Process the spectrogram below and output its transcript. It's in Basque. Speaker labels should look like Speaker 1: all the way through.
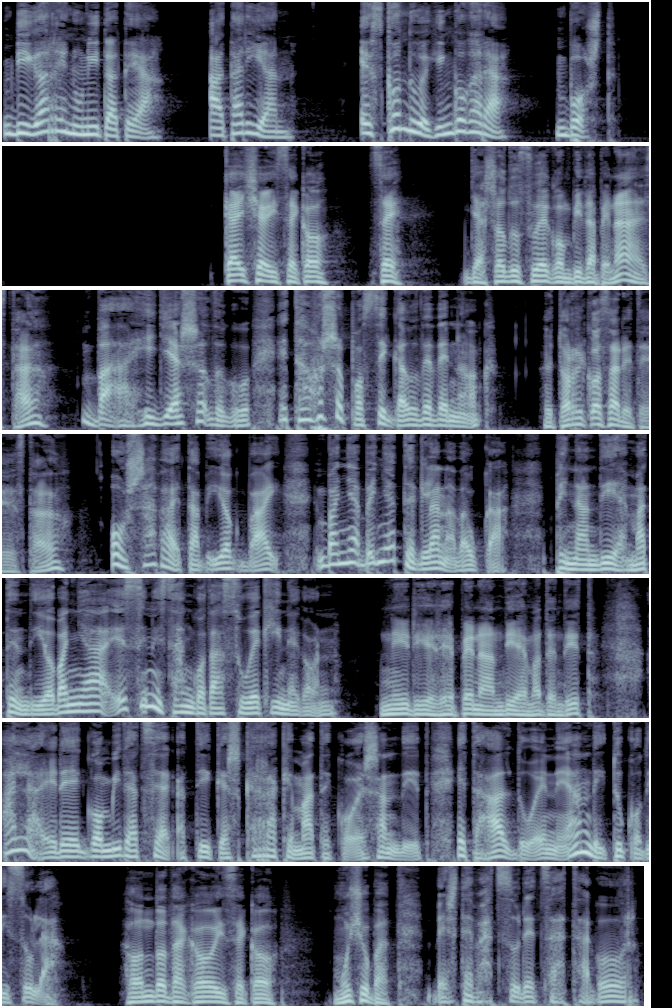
Speaker 1: Bigarren unitatea, atarian, ezkondu egingo gara, bost.
Speaker 2: Kaixo izeko, ze, jaso duzue gonbidapena, ezta?
Speaker 3: Bai, jaso dugu, eta oso pozik gaude denok.
Speaker 2: Etorriko zarete, ezta?
Speaker 3: Osaba eta biok bai, baina bainatek lana dauka. Pena handia ematen dio, baina ezin izango da zuekin egon.
Speaker 2: Niri ere pena handia ematen dit.
Speaker 3: Hala ere, gonbidatzeagatik eskerrak emateko esan dit, eta alduenean deituko dizula.
Speaker 2: Ondo dako izeko, musu bat.
Speaker 3: Beste bat zuretzat, agur.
